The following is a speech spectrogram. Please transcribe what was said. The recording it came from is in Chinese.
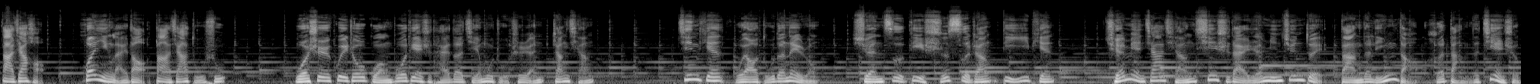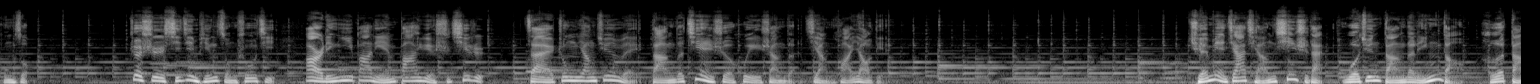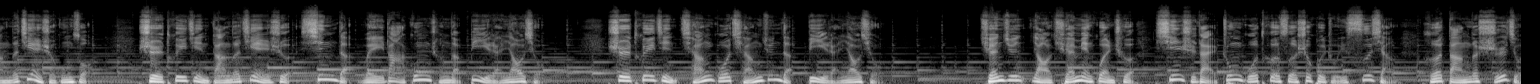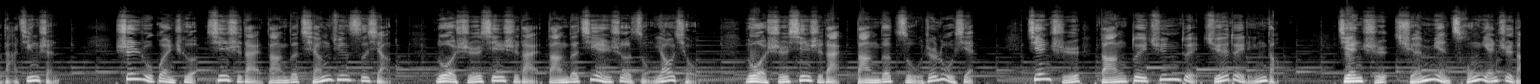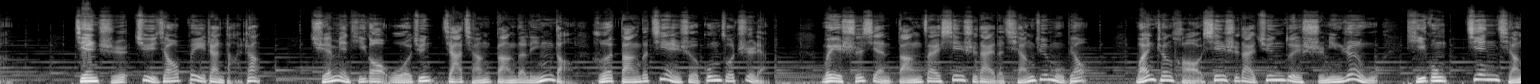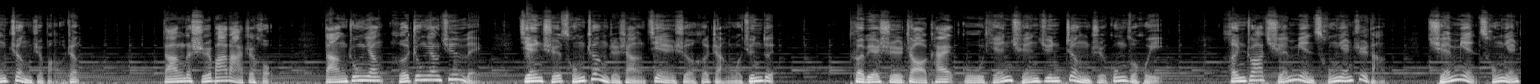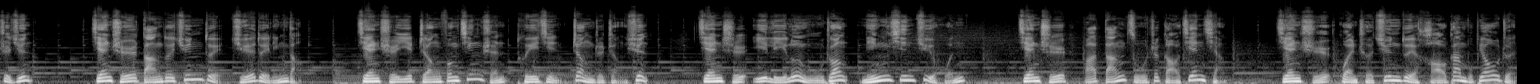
大家好，欢迎来到大家读书，我是贵州广播电视台的节目主持人张强。今天我要读的内容选自第十四章第一篇，全面加强新时代人民军队党的领导和党的建设工作。这是习近平总书记二零一八年八月十七日在中央军委党的建设会议上的讲话要点。全面加强新时代我军党的领导和党的建设工作，是推进党的建设新的伟大工程的必然要求，是推进强国强军的必然要求。全军要全面贯彻新时代中国特色社会主义思想和党的十九大精神，深入贯彻新时代党的强军思想，落实新时代党的建设总要求，落实新时代党的组织路线。坚持党对军队绝对领导，坚持全面从严治党，坚持聚焦备战打仗，全面提高我军加强党的领导和党的建设工作质量，为实现党在新时代的强军目标，完成好新时代军队使命任务提供坚强政治保证。党的十八大之后，党中央和中央军委坚持从政治上建设和掌握军队。特别是召开古田全军政治工作会议，狠抓全面从严治党、全面从严治军，坚持党对军队绝对领导，坚持以整风精神推进政治整训，坚持以理论武装凝心聚魂，坚持把党组织搞坚强，坚持贯彻军队好干部标准，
